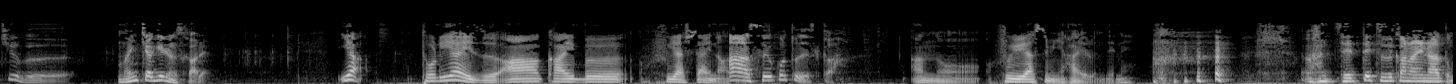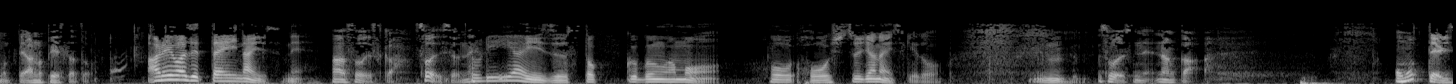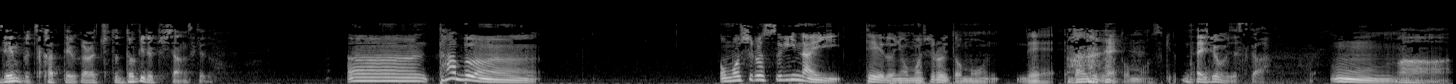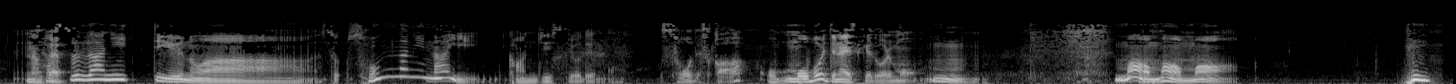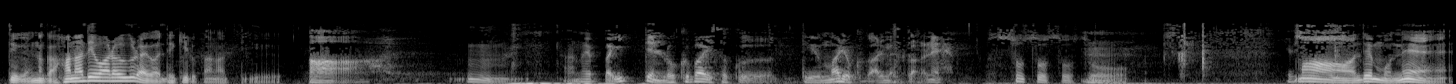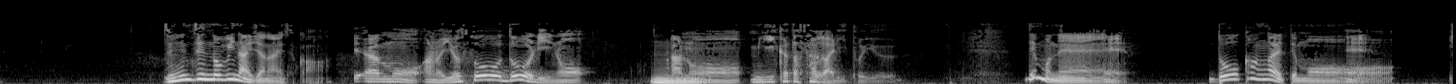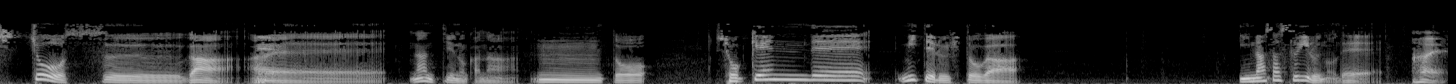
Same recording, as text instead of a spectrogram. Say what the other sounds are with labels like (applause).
YouTube、毎日上げるんですかあれ？いや、とりあえずアーカイブ増やしたいな。ああ、そういうことですか。あの、冬休みに入るんでね。(laughs) 絶対続かないなと思って、あのペースだと。あれは絶対ないですね。ああ、そうですか。そうですよねと。りあえずストック分はもう放放出じゃないですけど、うん。そうですね。なんか、思ったより全部使ってるからちょっとドキドキしたんですけど。うーん、多分、面白すぎない程度に面白いと思うんで、大丈夫だと思うんですけど。(laughs) 大丈夫ですか？うん。まあ、なんかさ、すがにっていうのは、そ、そんなにない感じですよ、でも。そうですか？おもう覚えてないですけど、俺も。うん。まあまあまあ、ふんっていうか、なんか鼻で笑うぐらいはできるかなっていう。ああ、うん。あの、やっぱ1.6倍速っていう魔力がありますからね。そうそうそうそう。うんまあ、でもね、全然伸びないじゃないですか。いや、もう、あの、予想通りの、うんあ、の、右肩下がりという。でもえね、えどう考えても、え視聴数が、ええー、なんていうのかな、うーんと、初見で見てる人がいなさすぎるので、はい。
